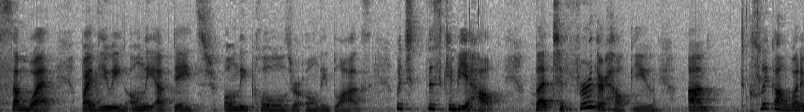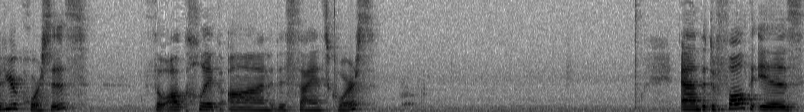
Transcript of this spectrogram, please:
somewhat by viewing only updates, only polls, or only blogs, which this can be a help. But to further help you, um, click on one of your courses. So I'll click on this science course. And the default is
